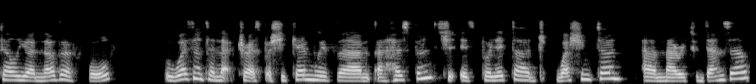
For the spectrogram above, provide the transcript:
tell you another fourth who wasn't an actress, but she came with um, a husband. She is Pauletta Washington, uh, married to Denzel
